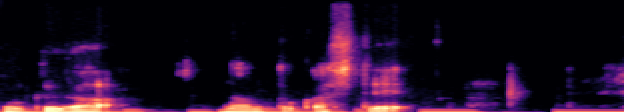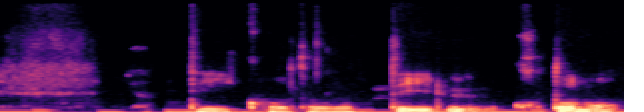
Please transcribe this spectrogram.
僕が何とかしてやっていこうと思っていることの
